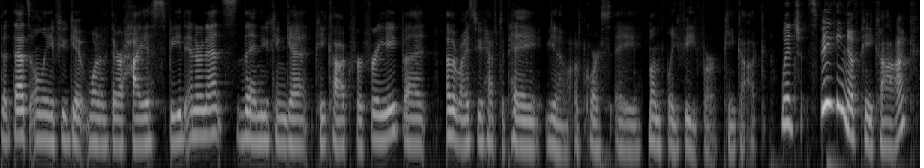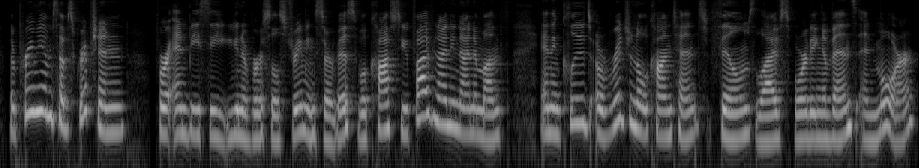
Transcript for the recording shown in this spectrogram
but that's only if you get one of their highest speed internets, then you can get Peacock for free. But otherwise, you have to pay, you know, of course, a monthly fee for Peacock. Which, speaking of Peacock, the premium subscription for NBC Universal streaming service will cost you $5.99 a month and includes original content, films, live sporting events, and more.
